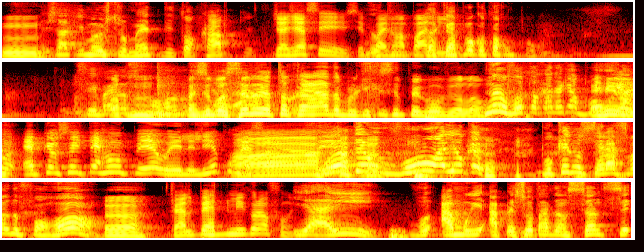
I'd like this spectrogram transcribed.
Hum. Deixar aqui meu instrumento de tocar, porque Já já você, faz uma palhinha. daqui a pouco eu toco um pouco. Você vai nos forró no Mas se você não ia tocar nada, por que, que você pegou o violão? Não, eu vou tocar daqui a pouco. É porque- É porque você interrompeu ele, ele ia começar Ah. a fazer. Quando eu vou, aí eu quero. Porque no Ceará você vai no forró, Ah, Fala perto do microfone. e aí vo- a, mulher, a pessoa tá dançando. Você...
